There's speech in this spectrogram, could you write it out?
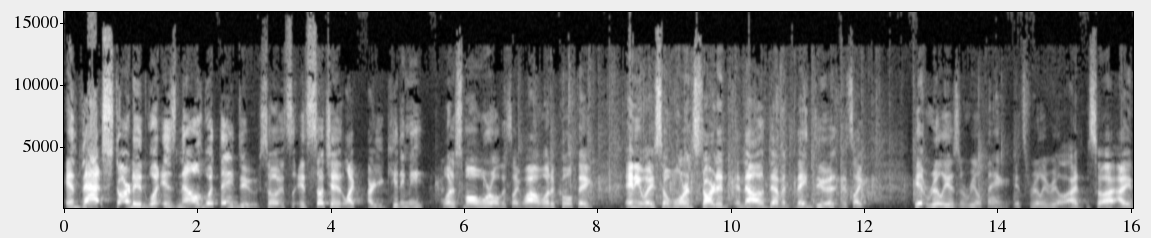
And that started what is now what they do. So it's, it's such a, like, are you kidding me? What a small world. It's like, wow, what a cool thing. Anyway, so Warren started, and now Devin, they do it, and it's like, it really is a real thing. It's really real. I, so I, I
